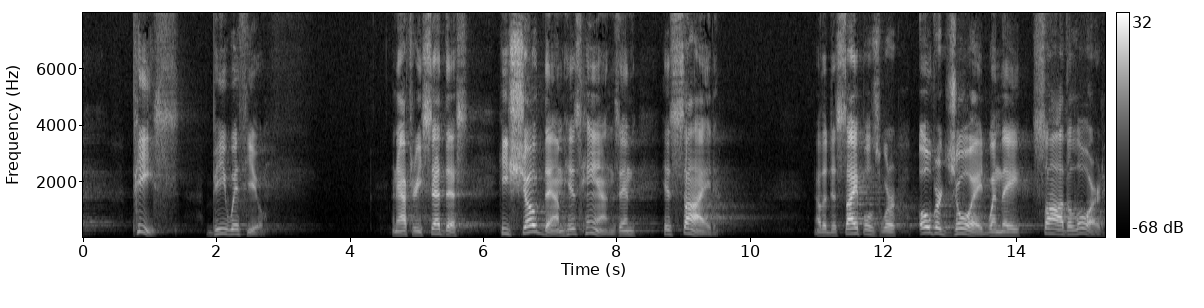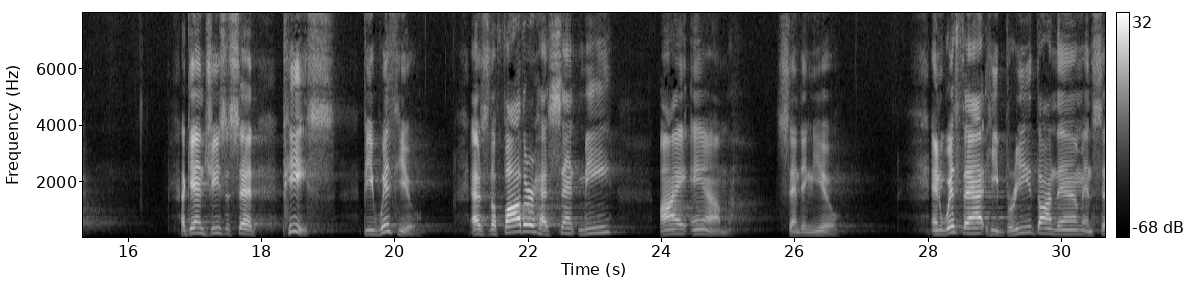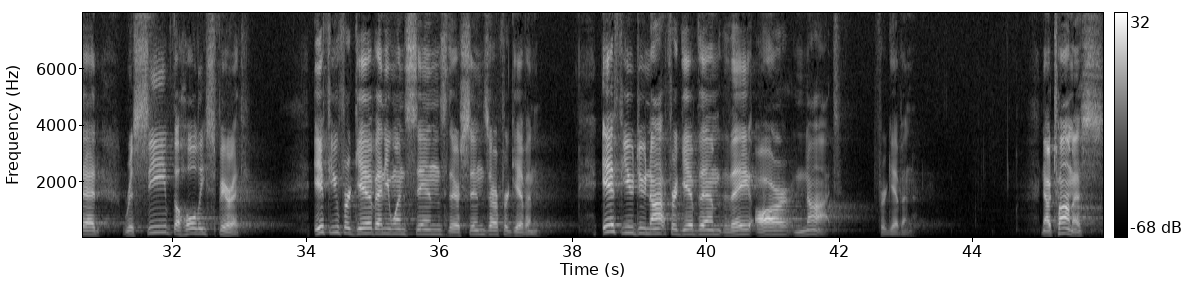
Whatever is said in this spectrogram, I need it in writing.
Peace be with you. And after he said this, he showed them his hands and his side. Now the disciples were overjoyed when they saw the Lord. Again, Jesus said, Peace be with you. As the Father has sent me, I am sending you. And with that, he breathed on them and said, Receive the Holy Spirit. If you forgive anyone's sins, their sins are forgiven. If you do not forgive them, they are not forgiven. Now, Thomas,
